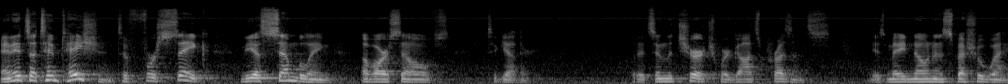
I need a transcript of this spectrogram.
and it's a temptation to forsake the assembling of ourselves together. But it's in the church where God's presence is made known in a special way.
